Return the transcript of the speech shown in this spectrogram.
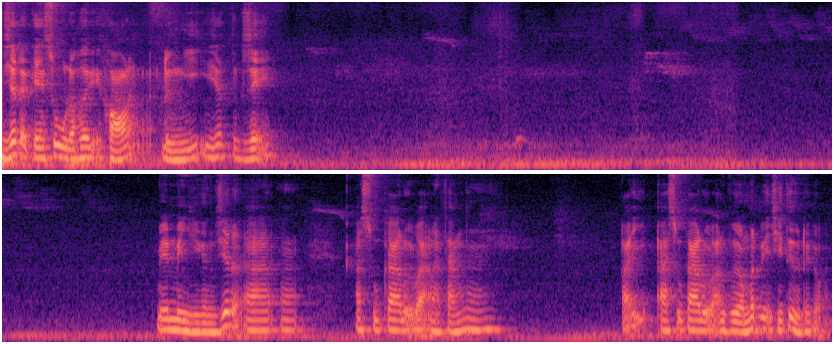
Rất là kensu là hơi bị khó đấy đừng nghĩ rất là dễ. Bên mình chỉ cần giết được A, A, Asuka đội bạn là thắng thôi. Đấy Asuka đội bạn vừa mất vị trí tử đấy các bạn.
